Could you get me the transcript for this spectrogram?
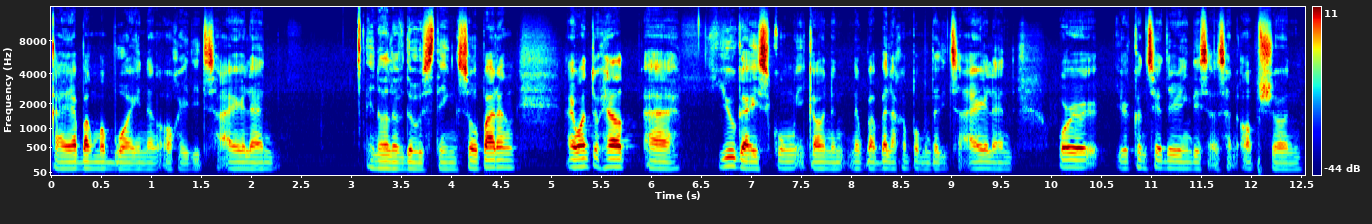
Kaya bang mabuhay ng okay dito sa Ireland? And all of those things. So parang I want to help uh, you guys kung ikaw na nagbabalak pumunta dito sa Ireland or you're considering this as an option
